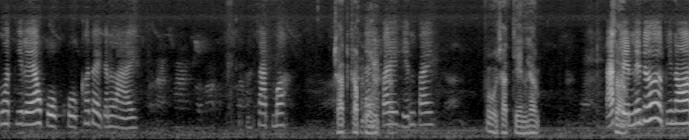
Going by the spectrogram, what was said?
งวดที่แล้วโขกโขกเข้าได้กันหลายชัดบ่ ชัดครับผได้มไปเห็นไปโอ้ชัดเจนครับตัดสามเลนได้เด้อพี่น้อง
